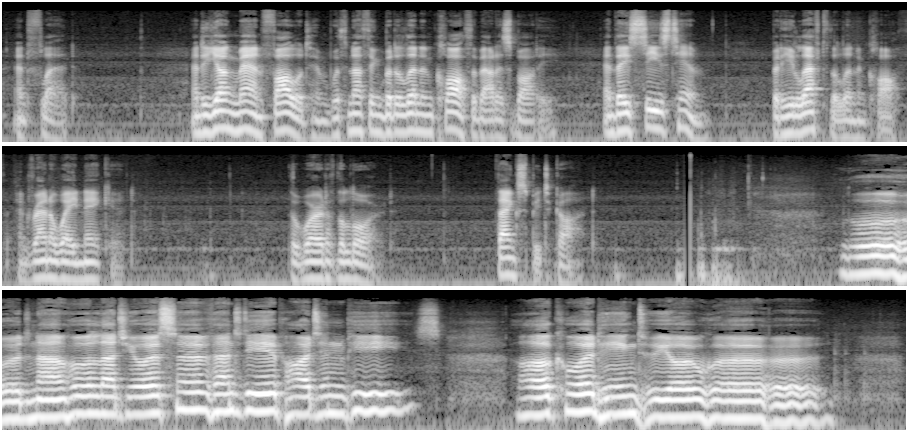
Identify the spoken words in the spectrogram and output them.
and fled. And a young man followed him with nothing but a linen cloth about his body. And they seized him, but he left the linen cloth and ran away naked. The word of the Lord. Thanks be to God. Lord, now let your servant depart in peace, according to your word.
